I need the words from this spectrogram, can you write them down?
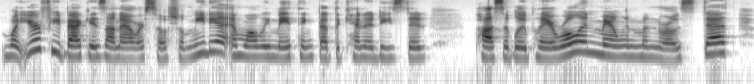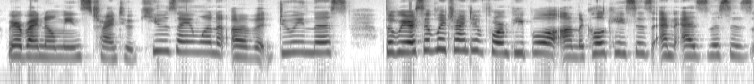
what your feedback is on our social media and while we may think that the Kennedys did possibly play a role in Marilyn Monroe's death. We are by no means trying to accuse anyone of doing this. So we are simply trying to inform people on the cold cases and as this is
